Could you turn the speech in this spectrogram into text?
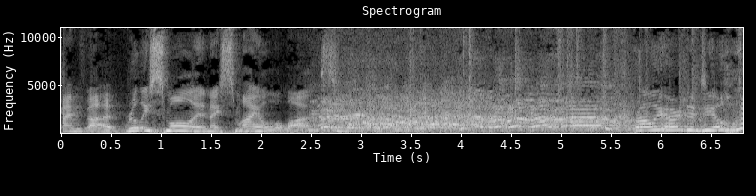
I'm uh, really small and I smile a lot. so- Probably hard to deal with.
